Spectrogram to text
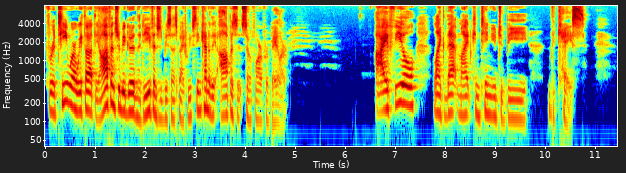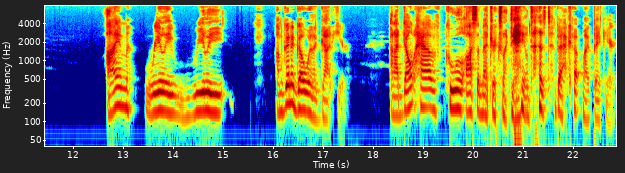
for a team where we thought the offense would be good and the defense would be suspect, we've seen kind of the opposite so far for Baylor. I feel like that might continue to be the case. I'm really, really, I'm going to go with a gut here. And I don't have cool awesome metrics like Daniel does to back up my pick here.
